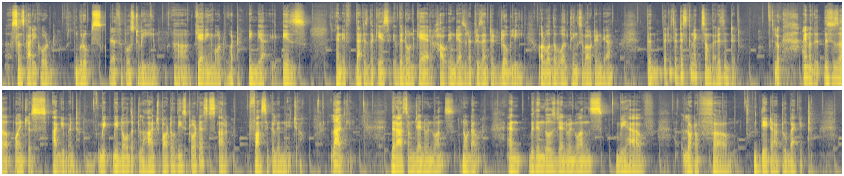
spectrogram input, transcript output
uh, sanskari code groups they're supposed to be uh, caring about what india is and if that is the case, if they don't care how India is represented globally or what the world thinks about India, then there is a disconnect somewhere, isn't it? Look, I know that this is a pointless argument. We, we know that large part of these protests are farcical in nature. Largely. There are some genuine ones, no doubt. And within those genuine ones, we have a lot of uh, data to back it.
